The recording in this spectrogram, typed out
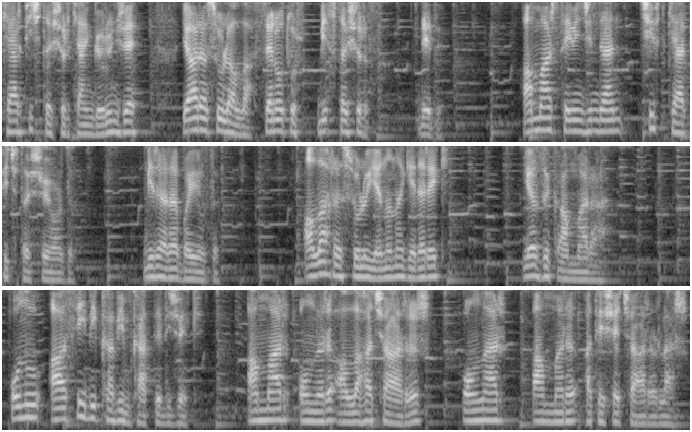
kerpiç taşırken görünce ''Ya Resulallah sen otur, biz taşırız.'' dedi. Ammar sevincinden çift kerpiç taşıyordu. Bir ara bayıldı. Allah Resulü yanına gelerek ''Yazık Ammar'a. Onu asi bir kavim katledecek. Ammar onları Allah'a çağırır, onlar Ammar'ı ateşe çağırırlar.''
